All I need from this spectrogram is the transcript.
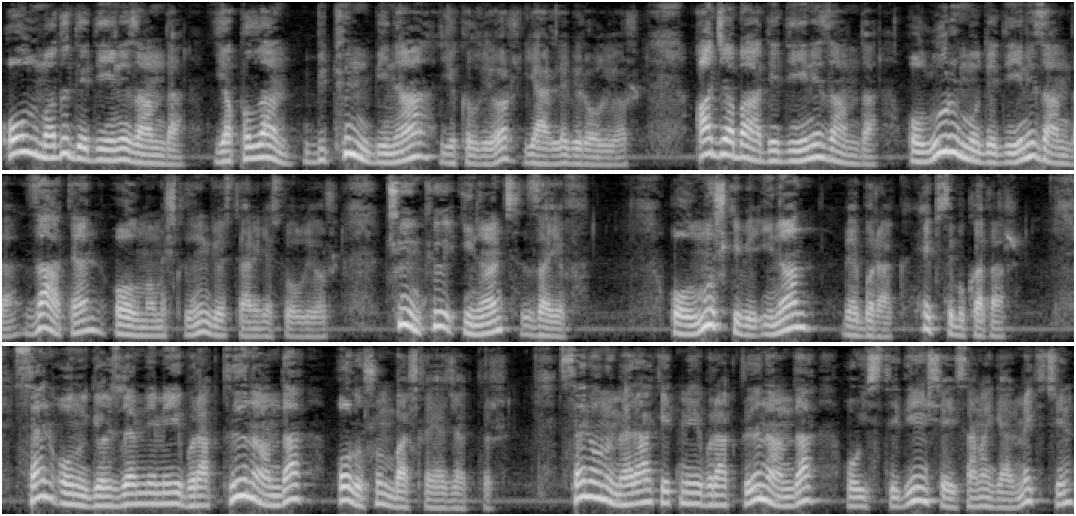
Olmadı dediğiniz anda yapılan bütün bina yıkılıyor, yerle bir oluyor. Acaba dediğiniz anda, olur mu dediğiniz anda zaten olmamışlığın göstergesi oluyor. Çünkü inanç zayıf. Olmuş gibi inan ve bırak. Hepsi bu kadar. Sen onu gözlemlemeyi bıraktığın anda oluşum başlayacaktır. Sen onu merak etmeyi bıraktığın anda o istediğin şey sana gelmek için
